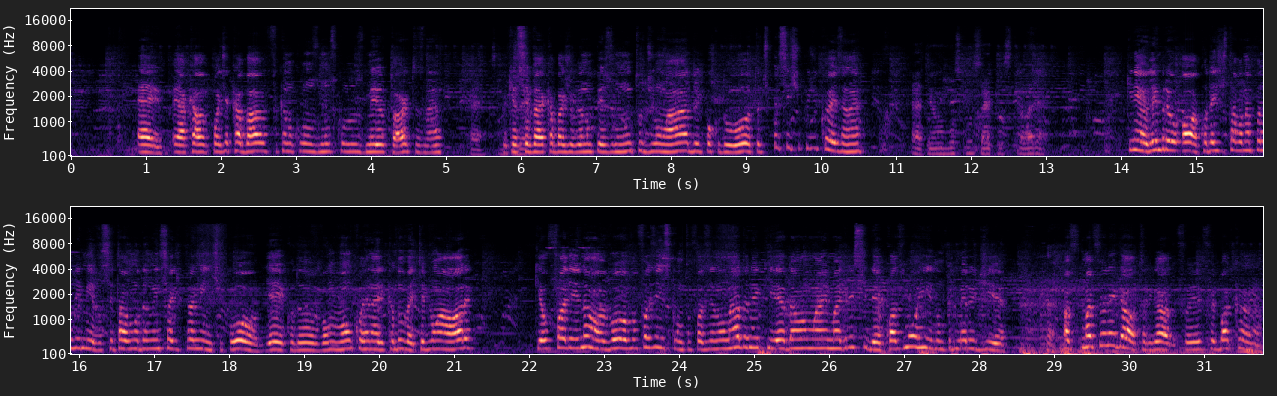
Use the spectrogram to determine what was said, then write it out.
É, é, pode acabar ficando com os músculos meio tortos, né? É, se Porque você vai acabar jogando um peso muito de um lado e pouco do outro, tipo esse tipo de coisa, né? É, tem um músculo certo pra você trabalhar. Que nem eu lembro, ó, quando a gente tava na pandemia, você tava mandando mensagem pra mim, tipo, ô, e aí, quando vamos, vamos correr na Aricanduva, aí teve uma hora que eu falei, não, eu vou, vou fazer isso, como não tô fazendo nada, né, queria dar uma emagrecida, eu quase morri no primeiro dia. Mas, mas foi legal, tá ligado? Foi, foi bacana.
